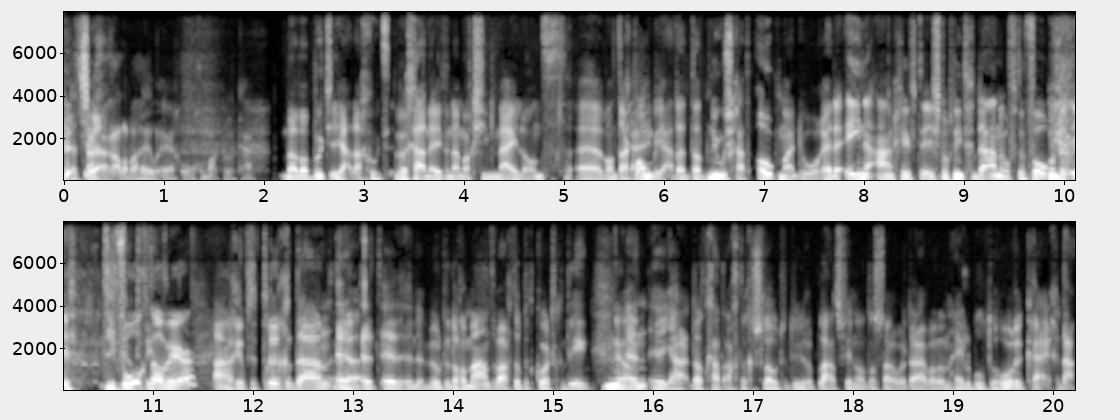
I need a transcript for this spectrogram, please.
Dat zag er allemaal heel erg ongemakkelijk uit. Maar wat Boetje, ja, nou goed. We gaan even naar Maxime Meiland. Eh, want daar kwam, ja, dat, dat nieuws gaat ook maar door. Hè. De ene aangifte is nog niet gedaan, of de volgende is, die volgt alweer. Aangifte teruggedaan. Eh, en, het, eh, we moeten nog een maand wachten op het kort geding. En ja, dat gaat achter gesloten deuren plaatsvinden. dan zouden we daar wel een heleboel te horen krijgen. Nou,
